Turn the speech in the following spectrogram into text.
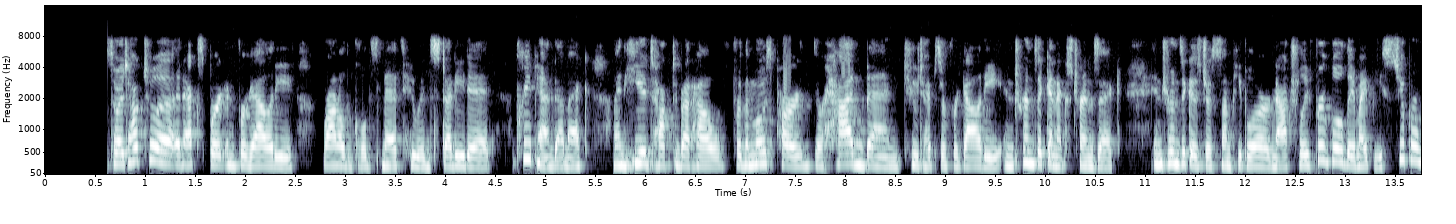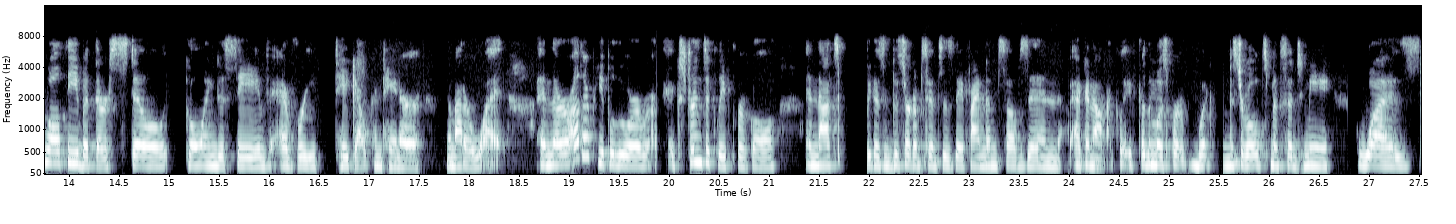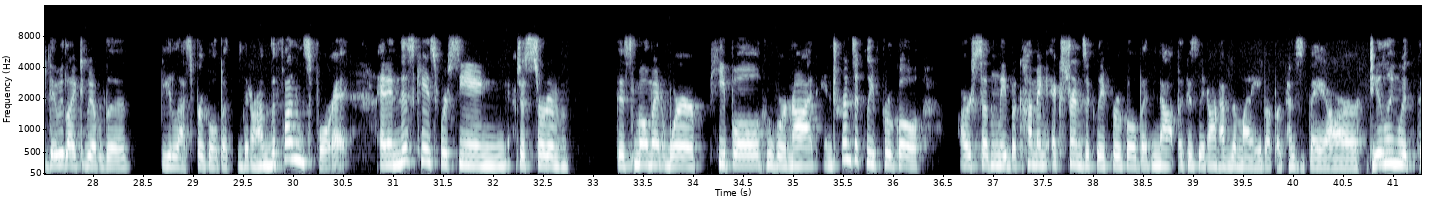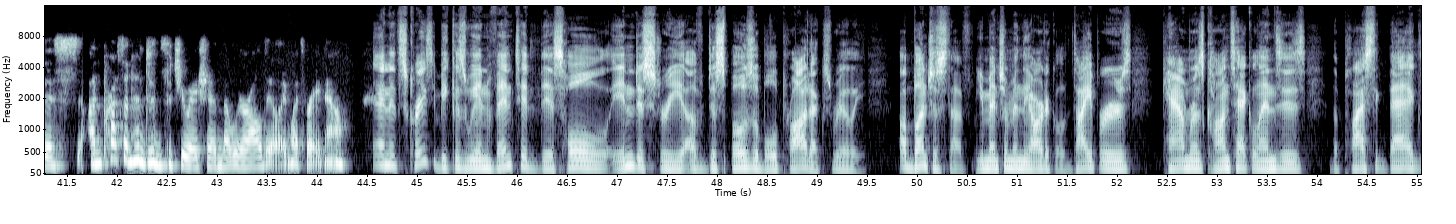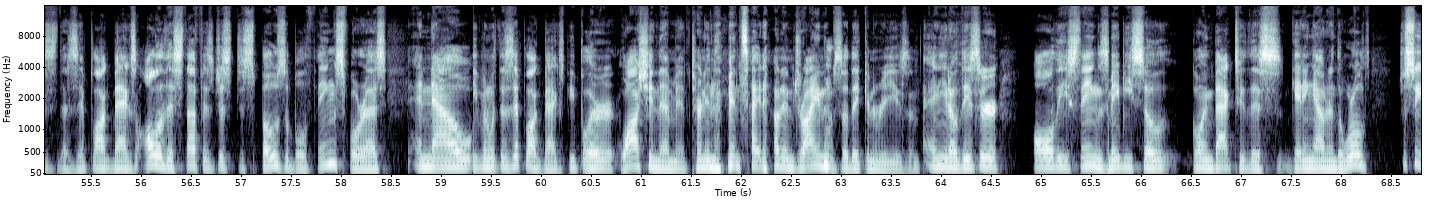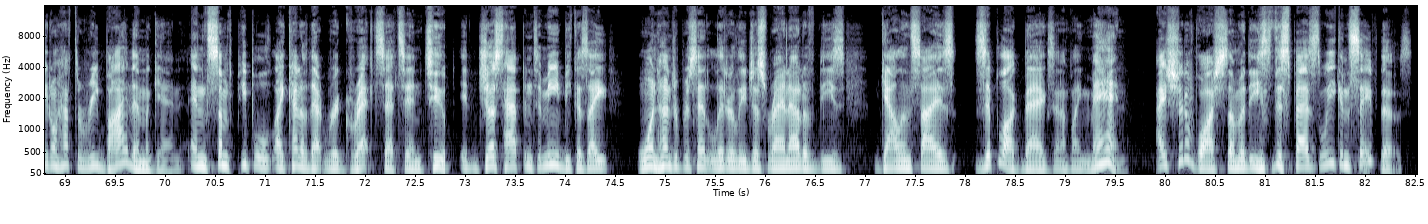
So I talked to a, an expert in frugality, Ronald Goldsmith, who had studied it pre-pandemic, and he had talked about how, for the most part, there had been two types of frugality: intrinsic and extrinsic. Intrinsic is just some people are naturally frugal; they might be super wealthy, but they're still going to save every takeout container no matter what. And there are other people who are extrinsically frugal, and that's because of the circumstances they find themselves in economically. For the most part, what Mr. Goldsmith said to me was they would like to be able to be less frugal, but they don't have the funds for it. And in this case, we're seeing just sort of this moment where people who were not intrinsically frugal are suddenly becoming extrinsically frugal, but not because they don't have the money, but because they are dealing with this unprecedented situation that we're all dealing with right now. And it's crazy because we invented this whole industry of disposable products, really. A bunch of stuff. You mentioned them in the article diapers, cameras, contact lenses, the plastic bags, the Ziploc bags, all of this stuff is just disposable things for us. And now, even with the Ziploc bags, people are washing them and turning them inside out and drying them so they can reuse them. And, you know, these are all these things, maybe so going back to this getting out in the world, just so you don't have to rebuy them again. And some people, like, kind of that regret sets in too. It just happened to me because I 100% literally just ran out of these gallon size Ziploc bags. And I'm like, man, I should have washed some of these this past week and saved those.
